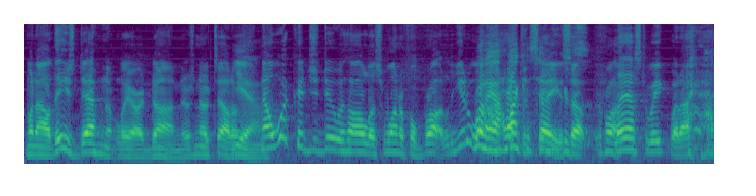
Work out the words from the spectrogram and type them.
Well, now these definitely are done. There's no telling. Yeah. Now, what could you do with all this wonderful broth? You know Well, what? I have like to I said, tell you you could s- something. what? Last week, when I, I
